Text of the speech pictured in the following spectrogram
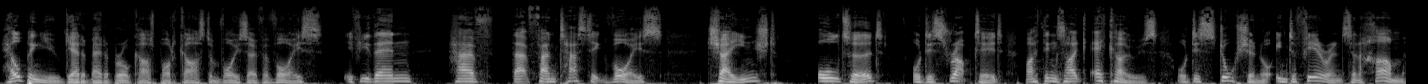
helping you get a better broadcast podcast and voice over voice if you then have that fantastic voice changed, altered, or disrupted by things like echoes or distortion or interference and hum.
